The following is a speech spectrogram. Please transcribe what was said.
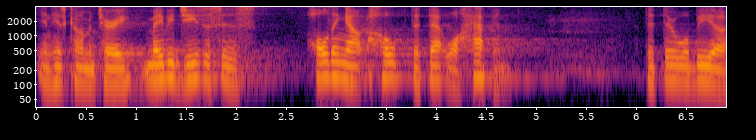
in his commentary, maybe Jesus is holding out hope that that will happen that there will be a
